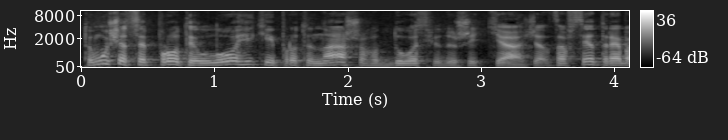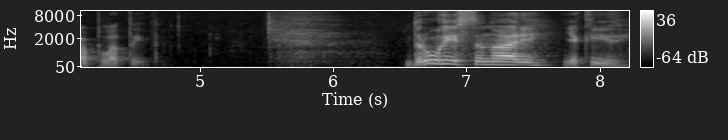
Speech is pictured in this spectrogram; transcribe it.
Тому що це проти логіки і проти нашого досвіду життя. За все треба платити. Другий сценарій, який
